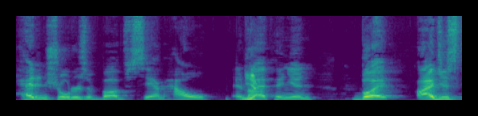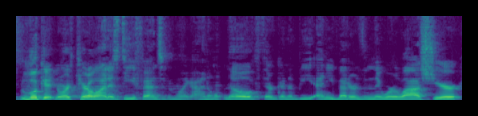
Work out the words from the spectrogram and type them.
head and shoulders above Sam Howell, in my opinion. But I just look at North Carolina's defense and I'm like, I don't know if they're going to be any better than they were last year.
